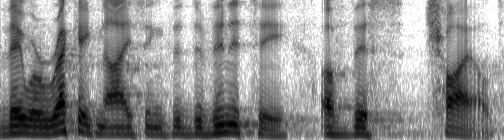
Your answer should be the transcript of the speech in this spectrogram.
they were recognizing the divinity of this child.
